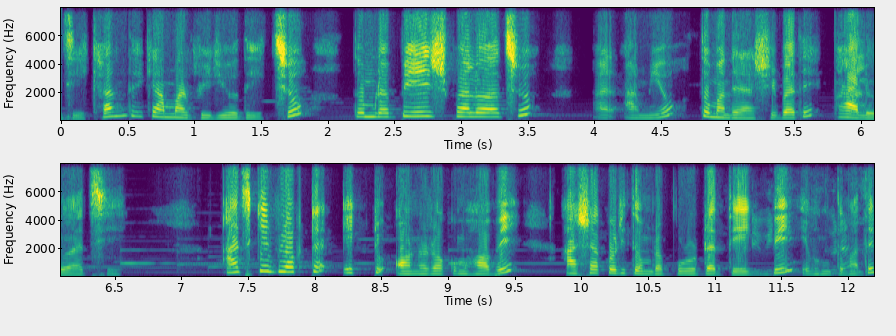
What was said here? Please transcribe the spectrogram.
যেখান থেকে আমার ভিডিও দেখছ তোমরা বেশ ভালো আছো আর আমিও তোমাদের আশীর্বাদে ভালো আছি। আজকের ব্লগটা একটু অন্যরকম হবে। আশা করি তোমরা পুরোটা দেখবে এবং তোমাদের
